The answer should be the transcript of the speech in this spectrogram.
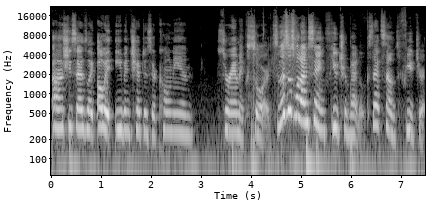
Uh, she says like, oh, it even chipped a zirconian ceramic sword. So this is what I'm saying, future metal, because that sounds future.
